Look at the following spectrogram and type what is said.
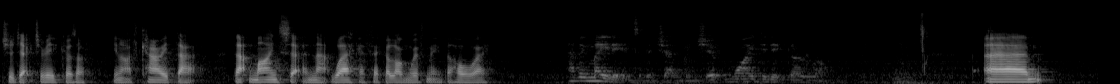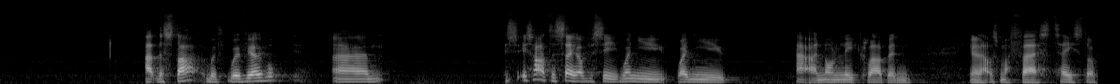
trajectory because I've you know I've carried that that mindset and that work ethic along with me the whole way. Having made it into the championship, why did it go wrong? Um, at the start with with Yeovil, um, it's, it's hard to say. Obviously, when you when you at a non-league club and you know that was my first taste of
